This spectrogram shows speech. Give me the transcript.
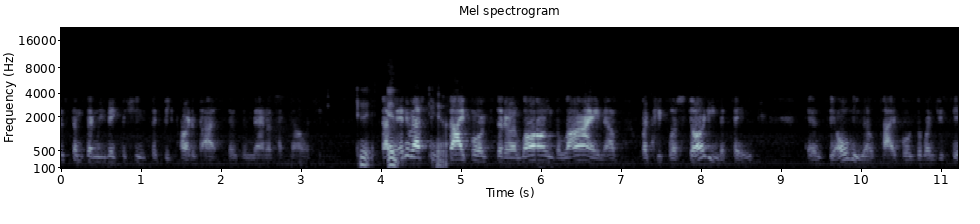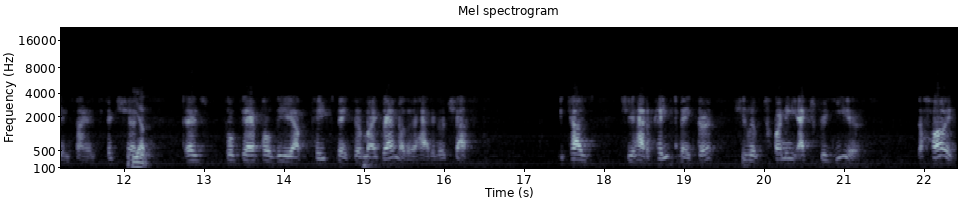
systems, and we make machines that be part of us as in nanotechnology. And, Now, interesting yeah. cyborgs that are along the line of what people are starting to think is the only real cyborgs, the ones you see in science fiction, yep. is, for example, the uh, pacemaker my grandmother had in her chest. Because she had a pacemaker, she lived 20 extra years. The heart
